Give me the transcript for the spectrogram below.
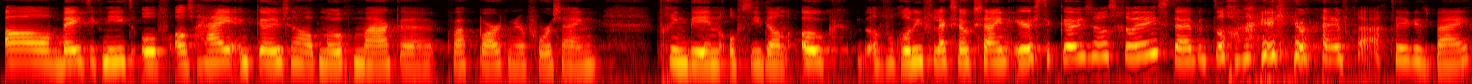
Al weet ik niet of als hij een keuze had mogen maken qua partner voor zijn vriendin, of die dan ook, of Ronnie Flex ook zijn eerste keuze was geweest. Daar heb ik toch een beetje mijn vraagtekens bij.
